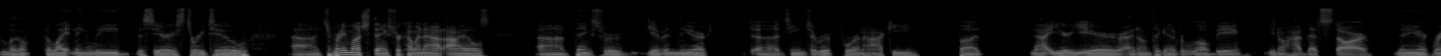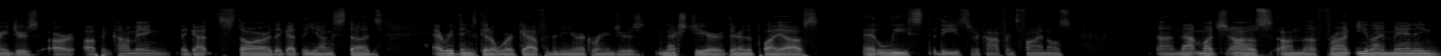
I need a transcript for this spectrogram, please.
the Lightning lead the series three two. Uh, it's pretty much thanks for coming out, Isles. Uh, thanks for giving New York uh, team to root for in hockey, but not your year. I don't think it ever will be. You don't have that star. The New York Rangers are up and coming. They got the star. They got the young studs. Everything's going to work out for the New York Rangers next year. They're in the playoffs, at least the Eastern Conference Finals. Uh, not much else on the front. Eli Manning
